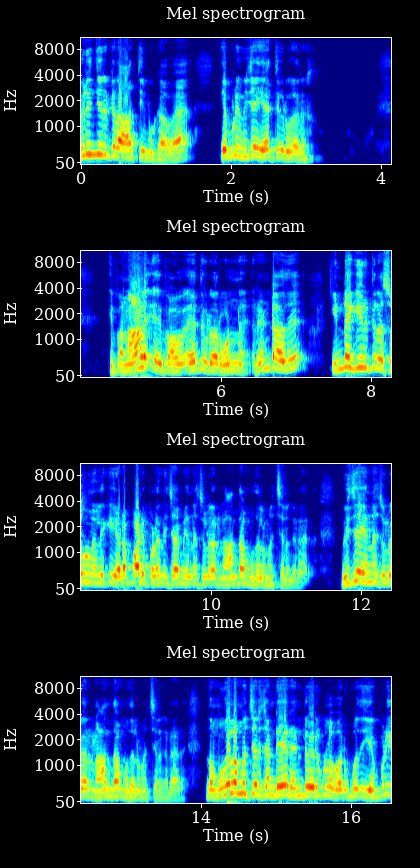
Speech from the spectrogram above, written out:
பிரிஞ்சிருக்கிற அதிமுகவை எப்படி விஜய் ஏத்துக்கிடுவாரு? இப்ப நாளை இப்ப ஏத்துக்கிடுவார் ஒண்ணு. ரெண்டாவது இன்றைக்கு இருக்கிற சூழ்நிலைக்கு எடப்பாடி பழனிசாமி என்ன சொல்லுவார்? நான் தான் முதலமைச்சருங்கிறார். விஜய் என்ன சொல்லுவார்? நான் தான் முதலமைச்சருங்கிறார். இந்த முதலமைச்சர் சண்டையே ரெண்டு பேருக்குள்ள வரும்போது எப்படி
